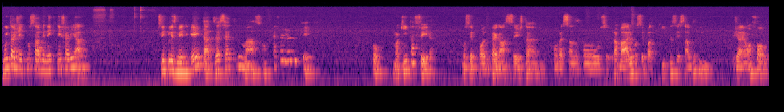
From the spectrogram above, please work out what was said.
Muita gente não sabe nem que tem feriado. Simplesmente, eita, 17 de março, é feriado de quê? Pô, uma quinta-feira. Você pode pegar uma sexta, conversando com o seu trabalho, você pode quinta, sexta, sábado, domingo. Já é uma folga.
